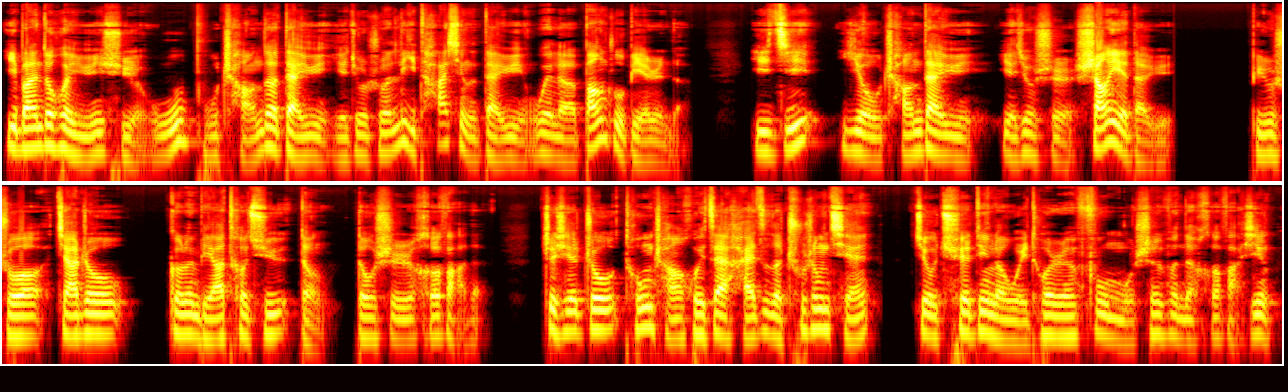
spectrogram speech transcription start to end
一般都会允许无补偿的代孕，也就是说利他性的代孕，为了帮助别人的，以及有偿代孕，也就是商业代孕。比如说，加州、哥伦比亚特区等都是合法的。这些州通常会在孩子的出生前就确定了委托人父母身份的合法性，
